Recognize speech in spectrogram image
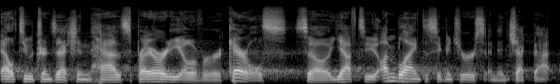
eltoo transaction has priority over Carol's. So you have to unblind the signatures and then check that.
